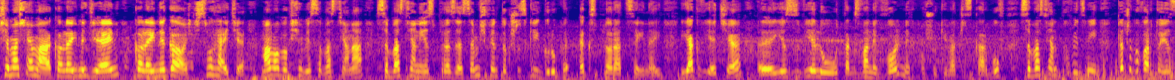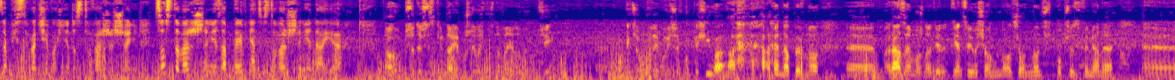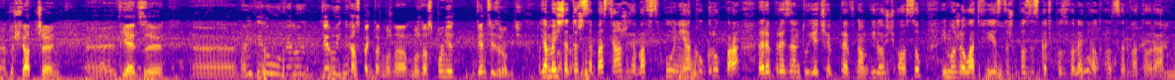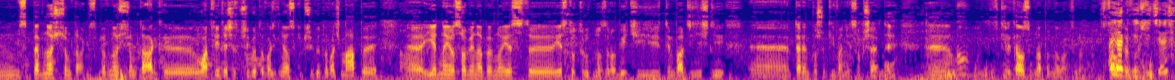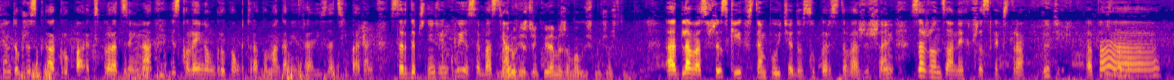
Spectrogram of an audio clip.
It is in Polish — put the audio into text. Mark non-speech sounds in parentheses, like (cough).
Siema, siema, kolejny dzień, kolejny gość. Słuchajcie, mam obok siebie Sebastiana. Sebastian jest prezesem Świętokrzyskiej Grupy Eksploracyjnej. Jak wiecie, y, jest wielu tak zwanych wolnych poszukiwaczy skarbów. Sebastian, powiedz mi, dlaczego warto jest zapisywać się właśnie do stowarzyszeń? Co stowarzyszenie zapewnia, co stowarzyszenie daje? No, przede wszystkim daje możliwość poznawania nowych ludzi. Nie chciałbym tutaj mówić, że w kupie siła, (laughs) ale, ale na pewno e, razem można więcej osiągnąć, osiągnąć poprzez wymianę e, doświadczeń, e, wiedzy, e, no i wielu, wielu, wielu innych aspektach można, można wspólnie więcej zrobić. tak Ja myślę też, Sebastian, że chyba wspólnie jako grupa reprezentujecie pewną ilość osób i może łatwiej jest też pozyskać pozwolenie od konserwatora. Mm, Z pewnością tak, z pewnością tak. E, Łatwiej też jest przygotować wnioski, przygotować mapy. E, Jednej osobie na pewno jest, e, jest to trudno zrobić i tym bardziej jeśli teren poszukiwań jest obszerny. No, kilka osób na pewno łatwiej. Z A jak pewnością. widzicie, Świętokrzyska Grupa Eksploracyjna jest kolejną grupą, która pomaga mi w realizacji badań. Serdecznie dziękuję, My Sebastian. również dziękujemy, że mogliśmy wziąć w tym udział. A dla Was wszystkich wstępujcie do super stowarzyszeń zarządzanych przez ekstra ludzi. Pa, pa!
